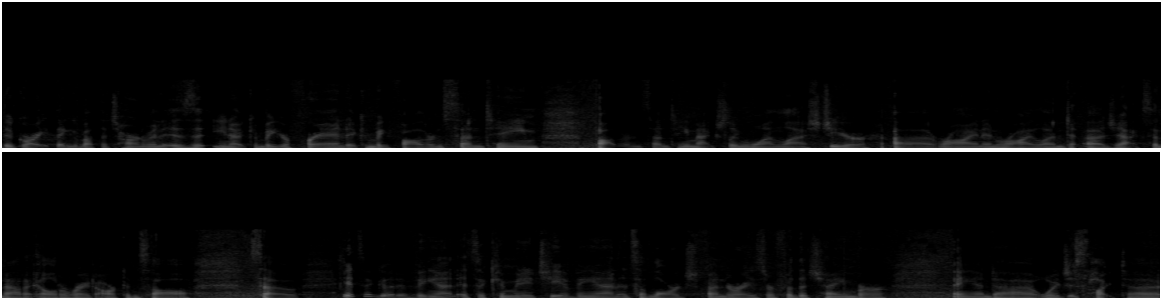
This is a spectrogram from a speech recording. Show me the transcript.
the great thing about the tournament is that you know it can be your friend, it can be father and son team. Father and son team actually won last year. Uh, Ryan and Ryland uh, Jackson out of El Dorado, Arkansas. So it's a good event. It's a community event. It's a large fundraiser for the chamber, and uh, we just like to,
